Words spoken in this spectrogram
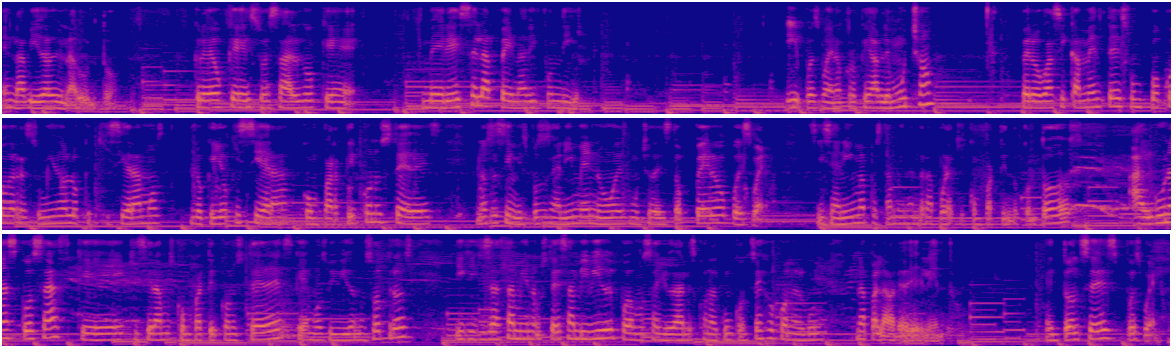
en la vida de un adulto. Creo que eso es algo que merece la pena difundir. Y pues bueno, creo que hablé mucho, pero básicamente es un poco de resumido lo que quisiéramos, lo que yo quisiera compartir con ustedes. No sé si mi esposo se anime, no es mucho de esto, pero pues bueno, si se anima, pues también andará por aquí compartiendo con todos algunas cosas que quisiéramos compartir con ustedes, que hemos vivido nosotros y que quizás también ustedes han vivido y podemos ayudarles con algún consejo, con alguna palabra de aliento. Entonces, pues bueno,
